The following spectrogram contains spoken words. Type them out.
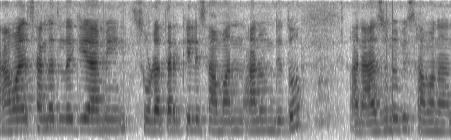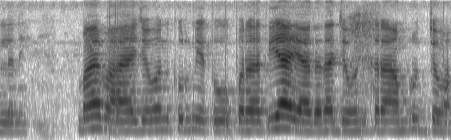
आम्हाला सांगितलं की आम्ही सोळा तारखेला सामान आणून देतो आणि अजून बी सामान आणलं नाही. बाय बाय जेवण करून येतो परत. या या दादा जेवण करा. अमृत जेवा.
